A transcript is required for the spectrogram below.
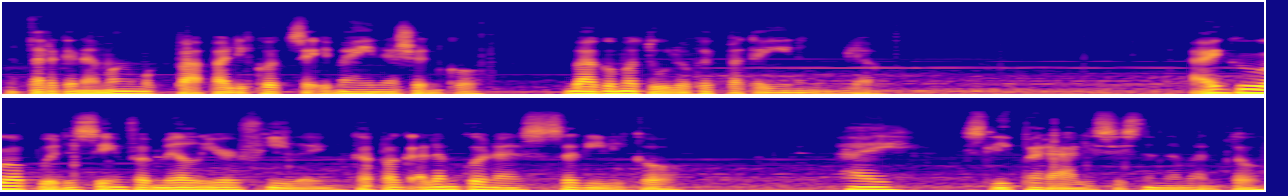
na talaga namang magpapalikot sa imahinasyon ko bago matulog at patayin ng ilaw. I grew up with the same familiar feeling kapag alam ko na sa sarili ko, Hay, sleep paralysis na naman to.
